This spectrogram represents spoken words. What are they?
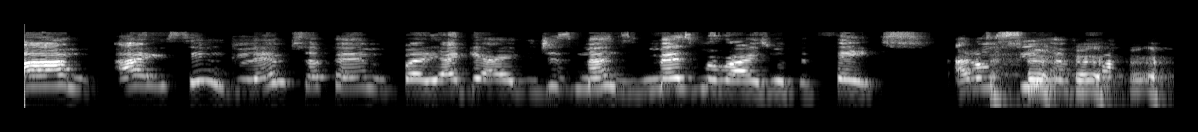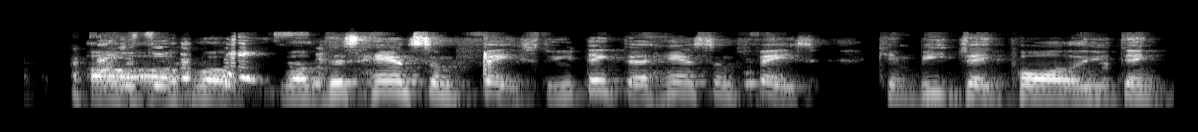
Um, I seen glimpse of him, but I get I just mes- mesmerized with the face. I don't see him. just see the well, face. well, this handsome face. Do you think the handsome face can beat Jake Paul, or do you think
